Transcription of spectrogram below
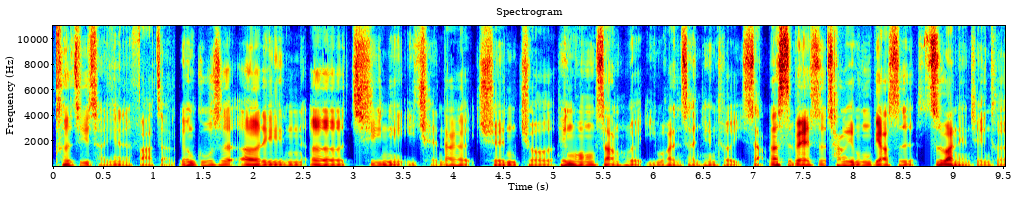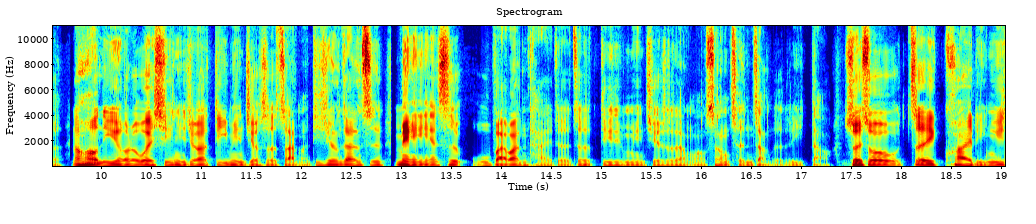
科技产业的发展。原估是二零二七年以前，大概全球天空上会有一万三千颗以上。那 Space 长远目标是四万两千颗。然后你有了卫星，你就要地面接收站嘛。地面站是每年是五百万台的这地面接收站往上成长的力道。所以说这一块领域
